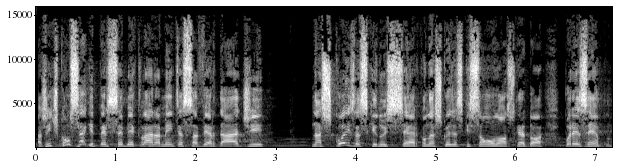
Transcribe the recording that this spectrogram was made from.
a gente consegue perceber claramente essa verdade nas coisas que nos cercam, nas coisas que estão ao nosso redor. Por exemplo,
